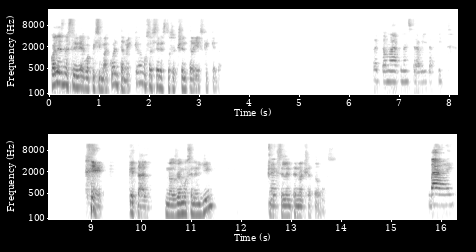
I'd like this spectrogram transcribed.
¿Cuál es nuestra idea guapísima? Cuéntame, ¿qué vamos a hacer estos 80 días que quedan? Retomar nuestra vida fit. ¿Qué tal? Nos vemos en el gym. Excelente noche a todos. Bye.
